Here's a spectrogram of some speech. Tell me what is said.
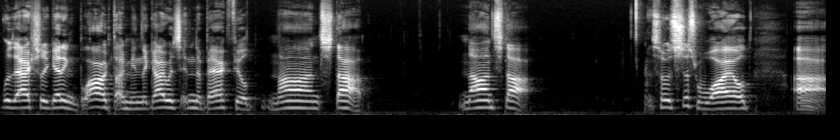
was actually getting blocked. I mean, the guy was in the backfield nonstop. Nonstop. So it's just wild. Uh,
